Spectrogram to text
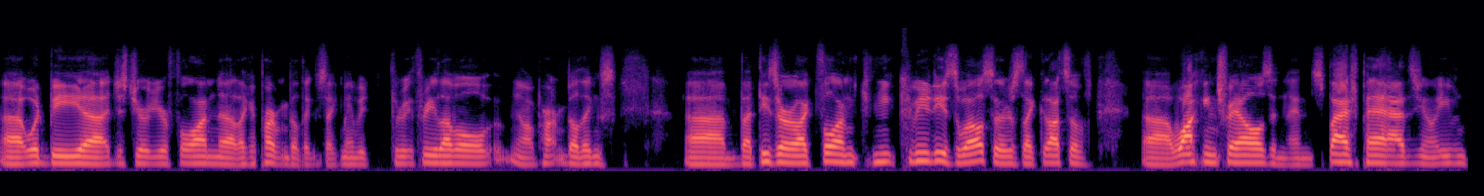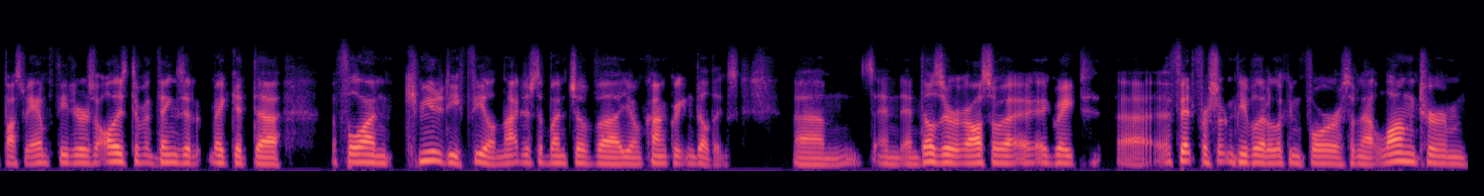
uh, would be uh, just your your full on uh, like apartment buildings, like maybe three three level you know apartment buildings uh, but these are like full on communities as well. So there's like lots of uh, walking trails and, and splash pads, you know, even possibly amphitheaters, all these different things that make it uh, a full on community feel, not just a bunch of, uh, you know, concrete and buildings. Um, and, and those are also a, a great uh, fit for certain people that are looking for some of that long term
